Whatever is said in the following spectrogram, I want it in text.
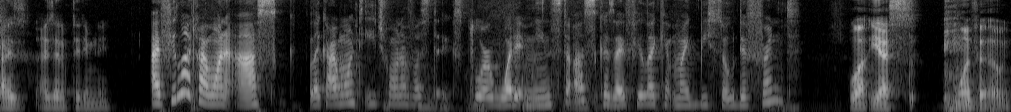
عايز عايز نبتدي منين؟ I feel like I want to ask, like, I want each one of us to explore what it means to us because I feel like it might be so different. و يس موافق قوي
